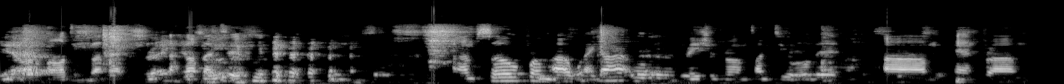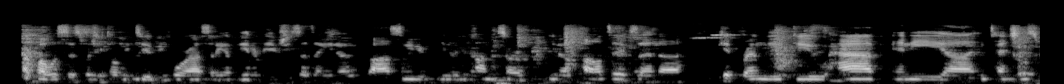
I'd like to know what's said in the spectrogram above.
Yeah. a lot of politics about that. Right? Thought that too. Um, so from uh, what I got, a little bit of information from talking to you a little bit, um, and from our publicist, what she told me too before uh, setting up the interview, she says that you know uh, some of your you know your comics are you know politics and uh, kid friendly. Do you have any uh, intentions to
